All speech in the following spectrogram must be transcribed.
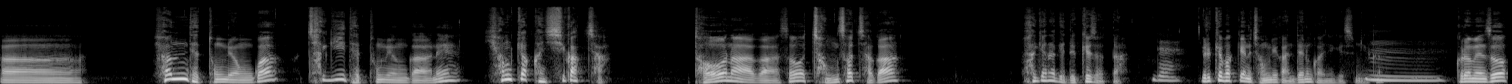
어, 현 대통령과 차기 대통령 간의 현격한 시각차, 더 나아가서 정서차가 확연하게 느껴졌다. 네. 이렇게밖에는 정리가 안 되는 거 아니겠습니까? 음. 그러면서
